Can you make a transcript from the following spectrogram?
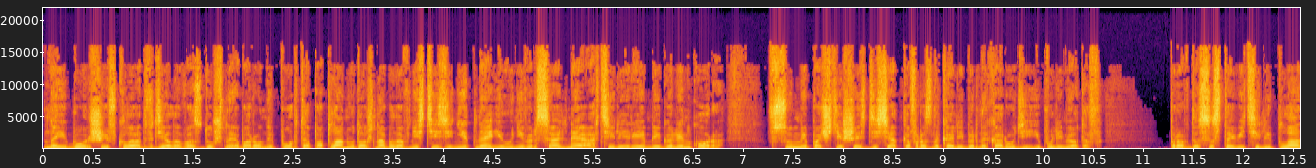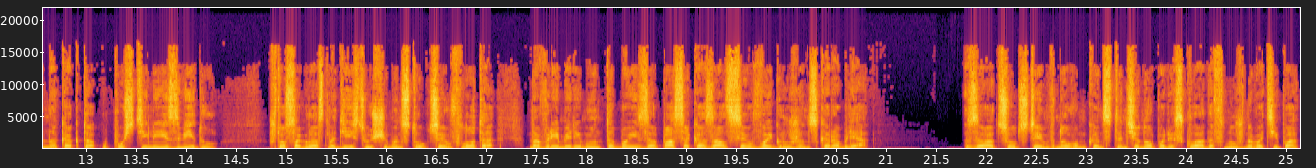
Наибольший вклад в дело воздушной обороны порта по плану должна была внести зенитная и универсальная артиллерия мегалинкора, в сумме почти шесть десятков разнокалиберных орудий и пулеметов. Правда, составители плана как-то упустили из виду, что согласно действующим инструкциям флота на время ремонта боезапас оказался выгружен с корабля. За отсутствием в Новом Константинополе складов нужного типа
